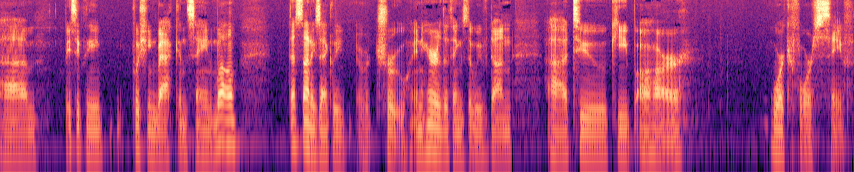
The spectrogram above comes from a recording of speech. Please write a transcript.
um, basically pushing back and saying, "Well, that's not exactly true." And here are the things that we've done uh, to keep our workforce safe.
